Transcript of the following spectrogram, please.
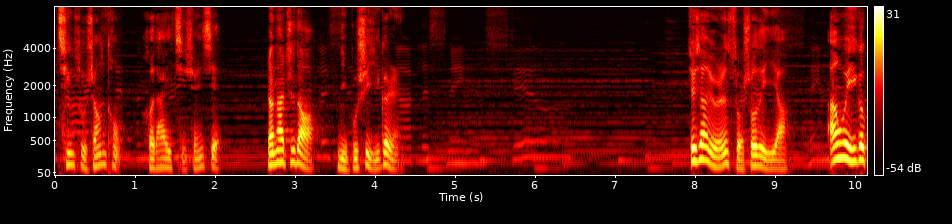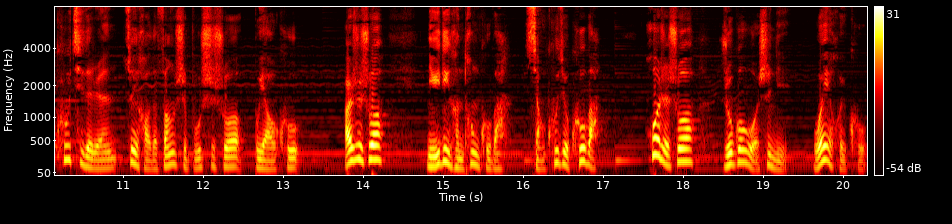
倾诉伤痛，和他一起宣泄，让他知道你不是一个人。就像有人所说的一样。安慰一个哭泣的人，最好的方式不是说不要哭，而是说你一定很痛苦吧，想哭就哭吧，或者说如果我是你，我也会哭。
